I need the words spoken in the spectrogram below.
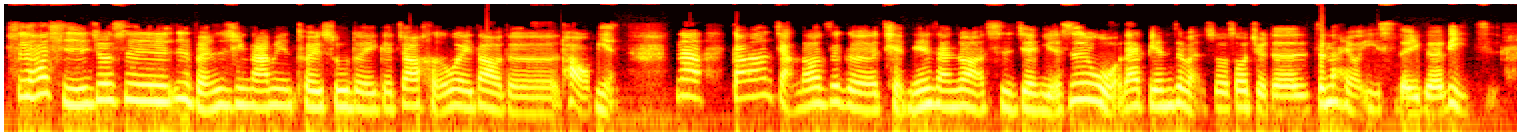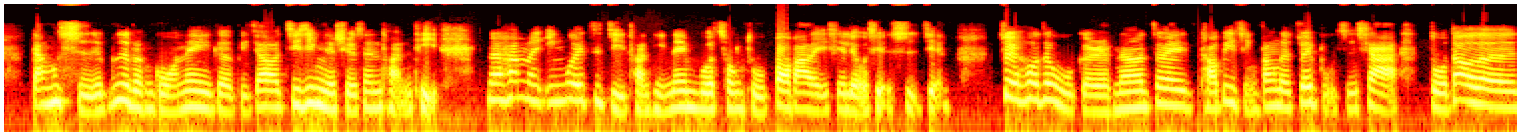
是它其实就是日本日清拉面推出的一个叫和味道的泡面。那刚刚讲到这个浅间山庄的事件，也是我在编这本书的时候觉得真的很有意思的一个例子。当时日本国内一个比较激进的学生团体，那他们因为自己团体内部的冲突，爆发了一些流血事件。最后这五个人呢，在逃避警方的追捕之下，躲到了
